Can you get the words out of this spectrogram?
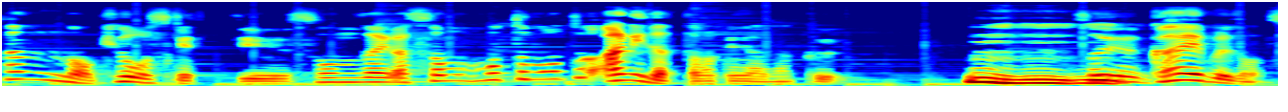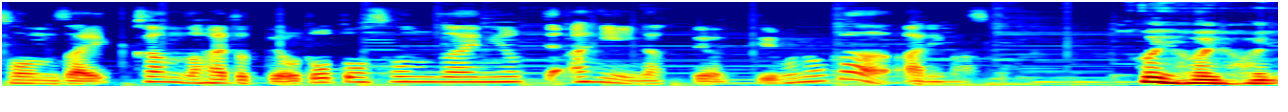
菅野京介っていう存在がそも、もともと兄だったわけではなく、うんうんうん。そういう外部の存在、菅野隼人っていう弟の存在によって兄になったよっていうものがありますと。はいはいはい。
